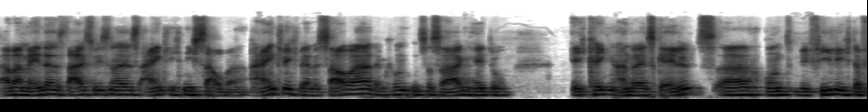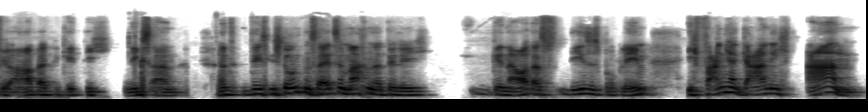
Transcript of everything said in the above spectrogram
aber am Ende des Tages wissen wir, das ist eigentlich nicht sauber. Eigentlich wäre es sauber, dem Kunden zu sagen, hey du, ich kriege ein anderes Geld äh, und wie viel ich dafür arbeite, geht dich nichts an. Und diese Stundensätze machen natürlich genau das, dieses Problem. Ich fange ja gar nicht an,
